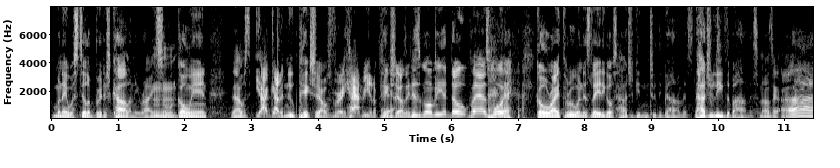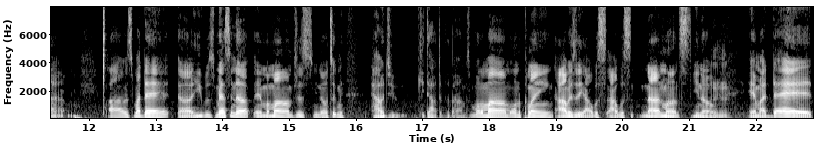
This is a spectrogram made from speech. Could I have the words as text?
when they were still a British colony, right? So Mm-hmm. we go in, and I was I got a new picture. I was very happy at the picture. I was like, "This is gonna be a dope passport." go right through, and this lady goes, "How'd you get into the Bahamas? How'd you leave the Bahamas?" And I was like, "Ah, uh, it was my dad. Uh, he was messing up, and my mom just you know took me. How'd you get out of the Bahamas? My mom on a plane. Obviously, I was I was nine months, you know, Mm-hmm. and my dad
